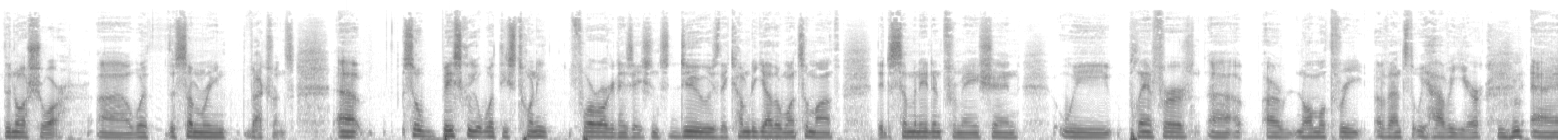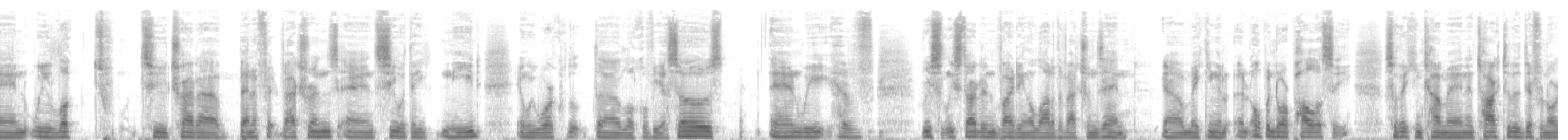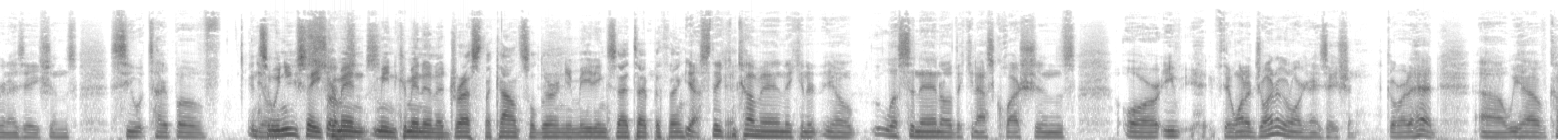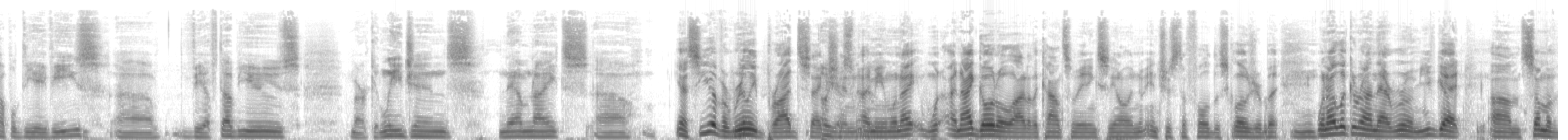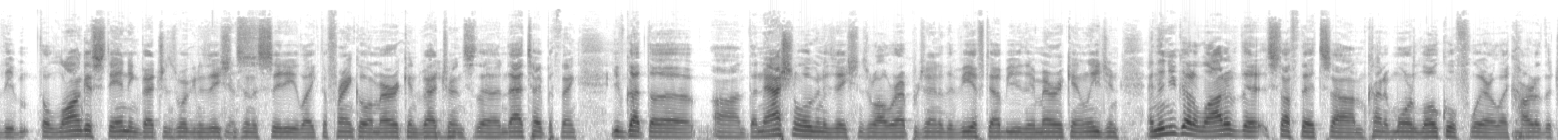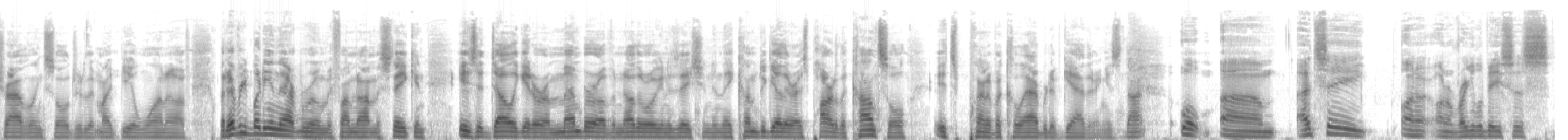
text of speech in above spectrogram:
the North Shore uh, with the submarine veterans. Uh, so basically, what these 24 organizations do is they come together once a month, they disseminate information, we plan for uh, our normal three events that we have a year, and we look t- to try to benefit veterans and see what they need. And we work with the local VSOs, and we have recently started inviting a lot of the veterans in uh, making an, an open door policy so they can come in and talk to the different organizations, see what type of. And so know, when you say come in, services. mean come in and address the council during your meetings, that type of thing? Yes, they can come in, they can you know listen in, or they can ask questions, or if they want to join an organization, go right ahead. Uh, we have a couple DAVs, uh, VFWs, American Legions, NAM Knights. Uh, Yeah, so you have a really broad section. Oh, yes, I mean, when I when, and I go to a lot of the council meetings, you know, in interest of full disclosure, but Mm-hmm. when I look around that room, you've got um, some of the the longest standing veterans organizations in the city, like the Franco American Veterans, the, and that type of thing. You've got the um, the national organizations are all represented, the VFW, the American Legion, and then you've got a lot of the stuff that's um, kind of more local flair, like Heart of the Traveling Soldier, that might be a one of. But everybody in that room, if I'm not mistaken, is a delegate or a member of another organization, and they come together as part of the council. It's kind of a collaborative gathering. It's not. Well, um, I'd say on a, on a regular basis,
